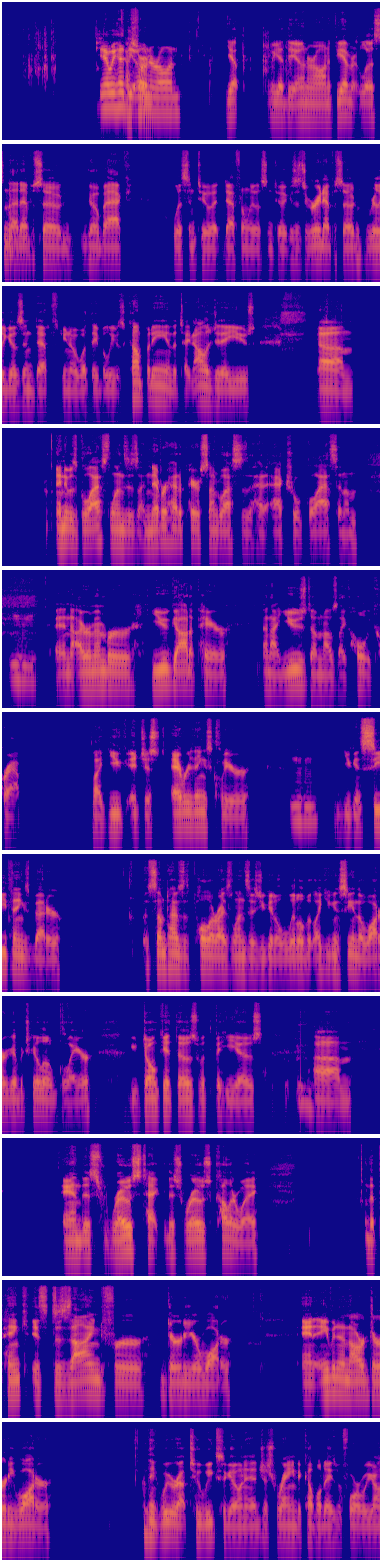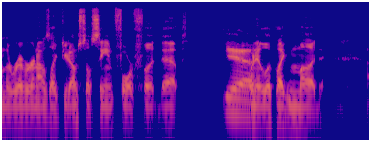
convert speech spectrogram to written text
Yeah, we had the started- owner on. Yep, we had the owner on. If you haven't listened to that episode, go back, listen to it. Definitely listen to it because it's a great episode. It really goes in depth. You know what they believe as a company and the technology they use. Um, and it was glass lenses. I never had a pair of sunglasses that had actual glass in them. hmm And I remember you got a pair, and I used them, and I was like, "Holy crap!" Like you, it just everything's clear. hmm you can see things better. Sometimes with polarized lenses, you get a little bit like you can see in the water good, but you get a little glare. You don't get those with Bajios. Um, and this rose tech, this rose colorway, the pink, it's designed for dirtier water. And even in our dirty water, I think we were out two weeks ago and it had just rained a couple days before we were on the river. And I was like, dude, I'm still seeing four foot depth Yeah, when it looked like mud.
